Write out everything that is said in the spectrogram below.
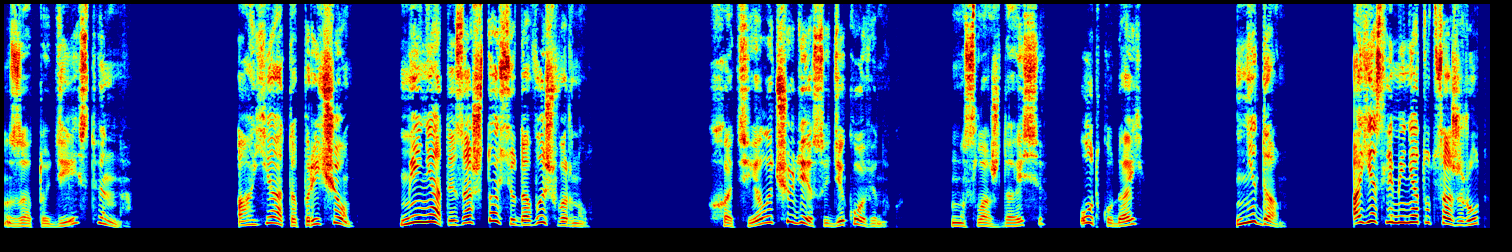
Зато действенно. А я-то при чем? Меня ты за что сюда вышвырнул? Хотела чудес и диковинок. Наслаждайся. Утку дай. Не дам. А если меня тут сожрут?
